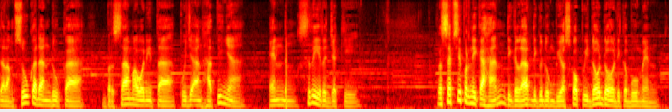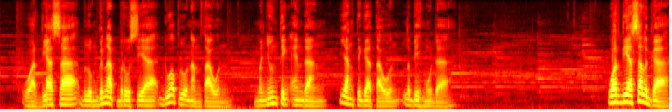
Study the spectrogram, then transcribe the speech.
dalam suka dan duka bersama wanita pujaan hatinya, Endang Sri Rejeki. Resepsi pernikahan digelar di gedung bioskop Widodo di Kebumen. Wardiasa belum genap berusia 26 tahun, menyunting Endang yang tiga tahun lebih muda. Wardiasa lega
